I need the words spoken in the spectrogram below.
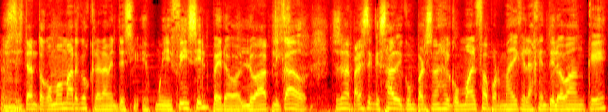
No sé Mm. si tanto como Marcos, claramente es, es muy difícil, pero lo ha aplicado. Entonces me parece que sabe que un personaje como Alfa, por más de que la gente lo banque,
